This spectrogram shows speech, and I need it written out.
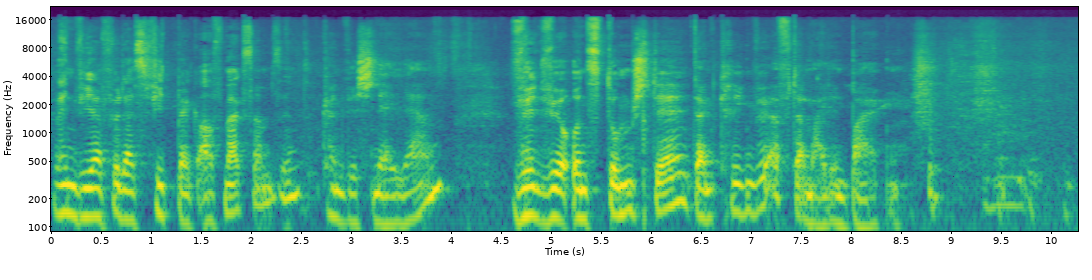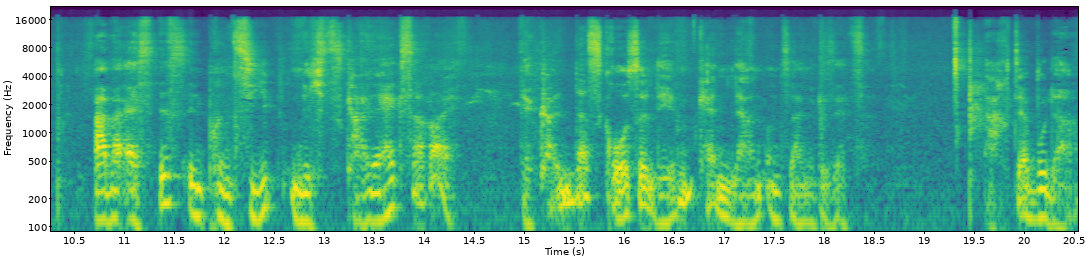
Wenn wir für das Feedback aufmerksam sind, können wir schnell lernen wenn wir uns dumm stellen, dann kriegen wir öfter mal den Balken. Aber es ist im Prinzip nichts, keine Hexerei. Wir können das große Leben kennenlernen und seine Gesetze. Ach, der Buddha.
